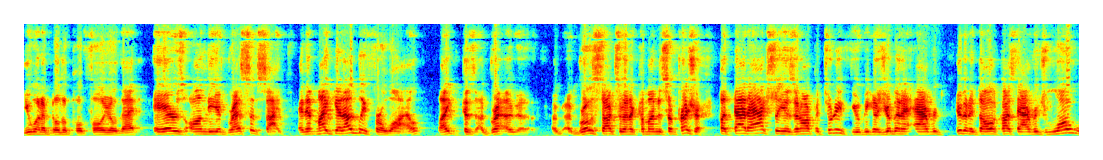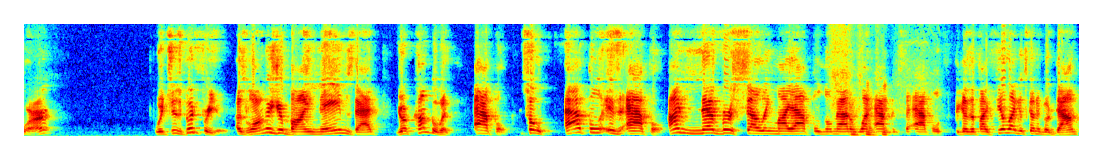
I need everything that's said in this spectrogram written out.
you want to build a portfolio that airs on the aggressive side, and it might get ugly for a while, right? Because aggr- uh, uh, growth stocks are going to come under some pressure, but that actually is an opportunity for you because you're going to average, you're going to dollar cost average lower, which is good for you as long as you're buying names that you're comfortable with. Apple. So Apple is Apple. I'm never selling my Apple no matter what happens to Apple because if I feel like it's going to go down,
